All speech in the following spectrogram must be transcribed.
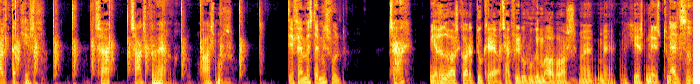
Hold da kæft. Tak. Tak skal du have, Rasmus. Det er fandme stemningsfuldt. Tak. Jeg ved også godt, at du kan, og tak fordi du huggede mig op også med, med, med Kirsten. Mens du, Altid.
